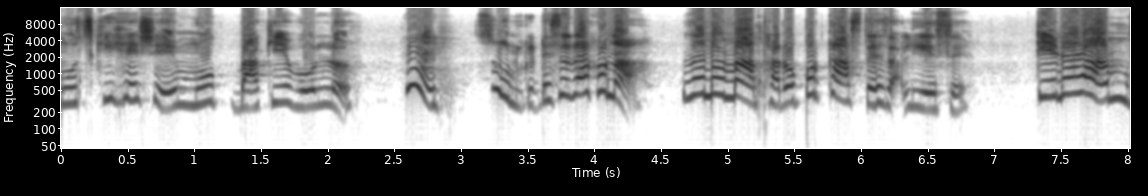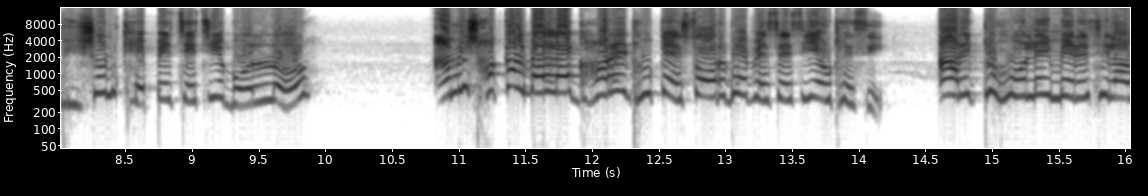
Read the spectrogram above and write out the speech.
মুচকি হেসে মুখ বাঁকিয়ে বলল হুম, চুল কেটেছে দেখো না। যেন মাথার ওপর কাস্তে চালিয়েছে কেনারাম ভীষণ ক্ষেপে চেঁচিয়ে বলল, আমি সকালবেলায় ঘরে ঢুকে চোর ভেবে চেঁচিয়ে উঠেছি। আর একটু হলেই মেরেছিলাম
